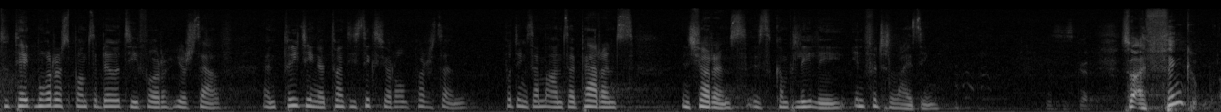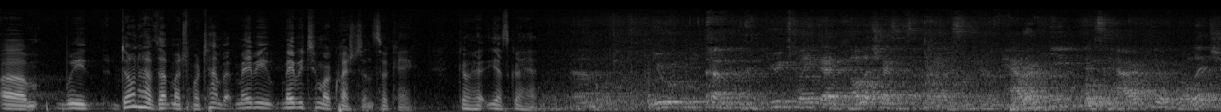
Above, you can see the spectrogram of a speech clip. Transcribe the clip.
to take more responsibility for yourself and treating a 26 year old person, putting them on their parents' insurance is completely infantilizing. This is good. So I think um, we don't have that much more time, but maybe, maybe two more questions. Okay. Go ahead. Yes, go ahead. You, you explained that knowledge has uh, some kind of hierarchy. There's a hierarchy of knowledge.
